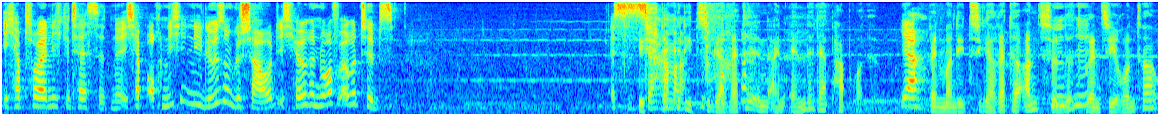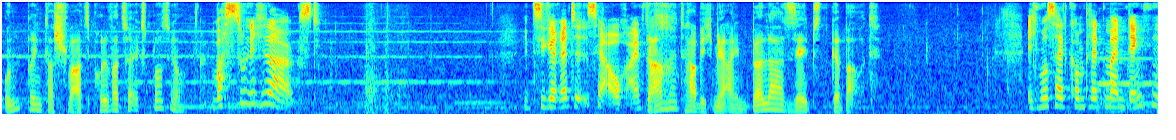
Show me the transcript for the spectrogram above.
ich es vorher nicht getestet. Ne? Ich habe auch nicht in die Lösung geschaut. Ich höre nur auf eure Tipps. Es ist ich ja stecke Hammer. die Zigarette in ein Ende der Papprolle. Ja. Wenn man die Zigarette anzündet, mhm. brennt sie runter und bringt das Schwarzpulver zur Explosion. Was du nicht sagst. Die Zigarette ist ja auch einfach... Damit habe ich mir einen Böller selbst gebaut. Ich muss halt komplett mein Denken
